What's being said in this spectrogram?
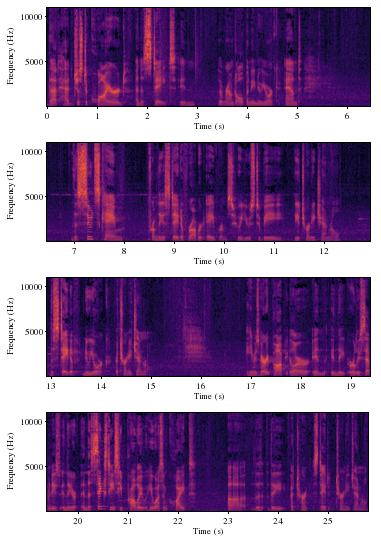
that had just acquired an estate in around Albany, New York, and the suits came from the estate of Robert Abrams, who used to be the Attorney General, the state of New York Attorney General. He was very popular in in the early 70s. In the in the 60s, he probably he wasn't quite uh, the the attorney, state attorney general.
